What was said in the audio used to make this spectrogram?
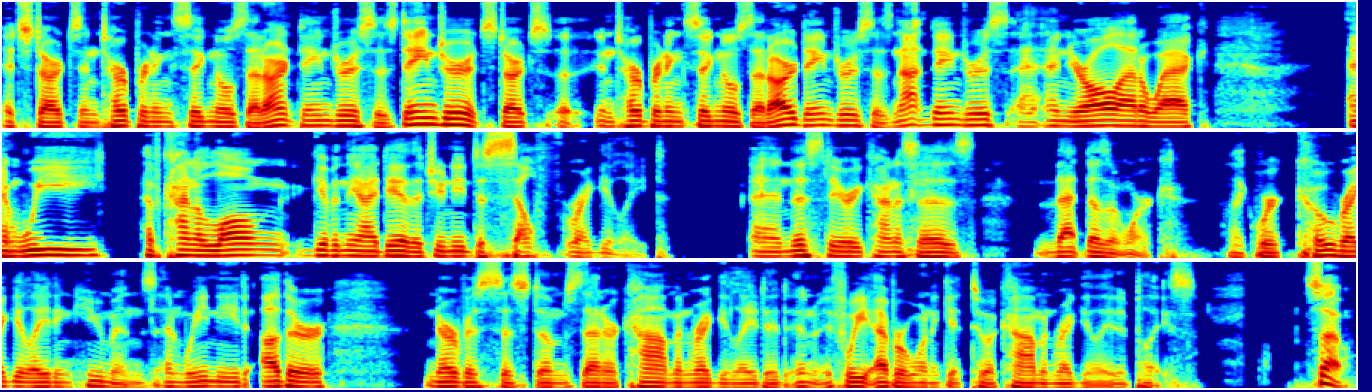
it starts interpreting signals that aren't dangerous as danger it starts uh, interpreting signals that are dangerous as not dangerous and, and you're all out of whack and we have kind of long given the idea that you need to self regulate. And this theory kind of says that doesn't work. Like we're co regulating humans and we need other nervous systems that are calm and regulated. And if we ever want to get to a calm and regulated place. So,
